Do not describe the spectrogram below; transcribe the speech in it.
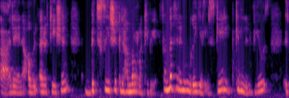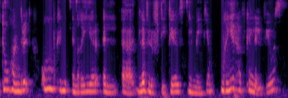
علينا أو ال annotation بتصير شكلها مرة كبير. فمثلا نغير ال scale بكل ال views 200 وممكن نغير ال level of details ال medium نغيرها في كل ال views.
